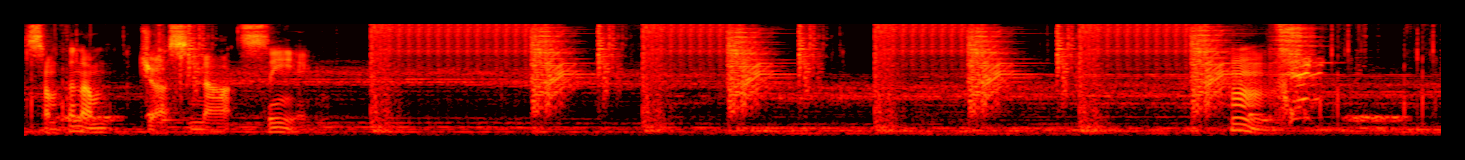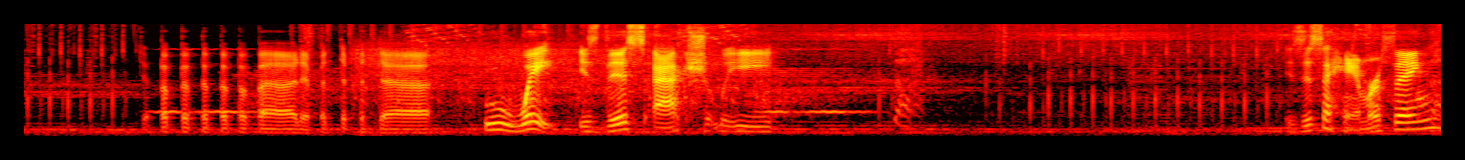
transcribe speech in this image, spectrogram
Something I'm just not seeing. Hmm. Ooh, wait. Is this actually... Is this a hammer thing?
